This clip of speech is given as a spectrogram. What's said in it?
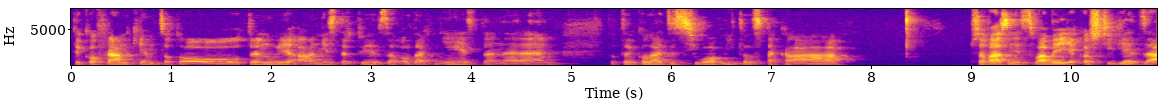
tylko Frankiem, co to trenuje, a nie startuje w zawodach, nie jest trenerem, to te koledzy z siłowni to jest taka przeważnie słabej jakości wiedza,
